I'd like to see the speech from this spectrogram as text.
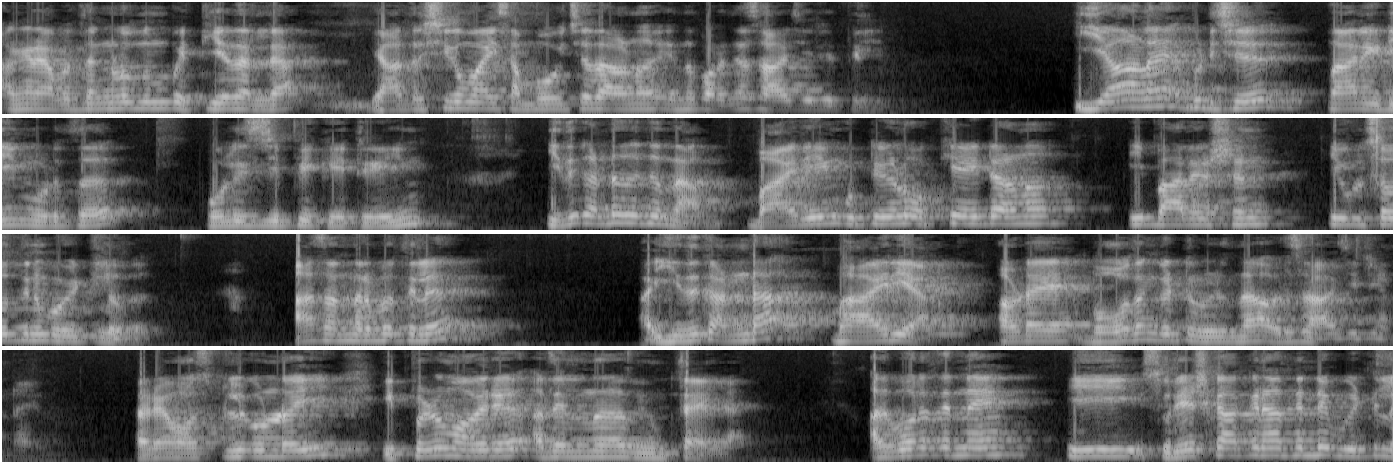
അങ്ങനെ അബദ്ധങ്ങളൊന്നും പറ്റിയതല്ല. യാദൃശികമായി സംഭവിച്ചതാണ് എന്ന് പറഞ്ഞ സാഹചര്യത്തിൽ ഇയാളെ പിടിച്ച് നാലിടിയും കൊടുത്ത് പോലീസ് ജീപ്പിൽ കയറ്റുകയും ഇത് കണ്ടു നിൽക്കുന്ന ഭാര്യയും കുട്ടികളും ഒക്കെ ആയിട്ടാണ് ഈ ബാലകൃഷ്ണൻ ഈ ഉത്സവത്തിന് പോയിട്ടുള്ളത്. ആ സന്ദർഭത്തിൽ ഇത് കണ്ട ഭാര്യ അവിടെ ബോധം കെട്ട് വീഴുന്ന ഒരു സാഹചര്യം ഉണ്ടായിരുന്നു. അവരെ ഹോസ്പിറ്റലിൽ കൊണ്ടുപോയി. ഇപ്പോഴും അവർ അതിൽ നിന്ന് വിമുക്തയല്ല അതുപോലെ തന്നെ ഈ സുരേഷ് കാക്കനാഥിന്റെ വീട്ടിൽ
